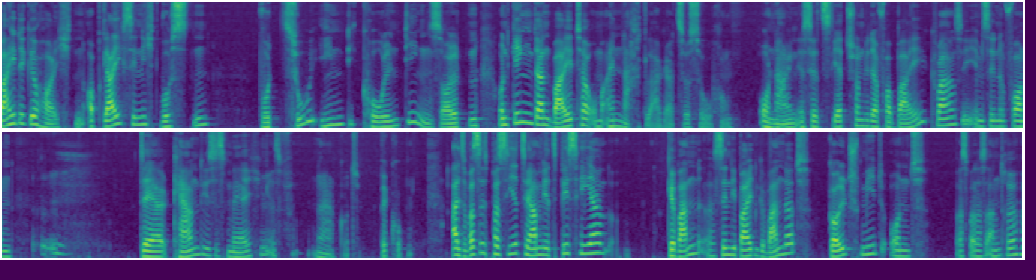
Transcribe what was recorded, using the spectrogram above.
Beide gehorchten, obgleich sie nicht wussten, wozu ihnen die Kohlen dienen sollten, und gingen dann weiter, um ein Nachtlager zu suchen. Oh nein, ist jetzt jetzt schon wieder vorbei, quasi, im Sinne von der Kern dieses Märchen ist. Na gut, wir gucken. Also, was ist passiert? Sie haben jetzt bisher gewand sind die beiden gewandert, Goldschmied und was war das andere?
